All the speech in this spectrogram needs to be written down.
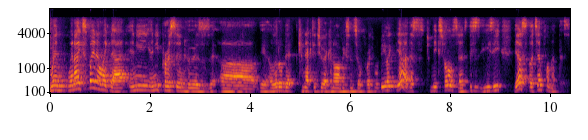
when when I explain it like that, any any person who is uh, a little bit connected to economics and so forth will be like, yeah, this makes total sense. This is easy. Yes, let's implement this.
